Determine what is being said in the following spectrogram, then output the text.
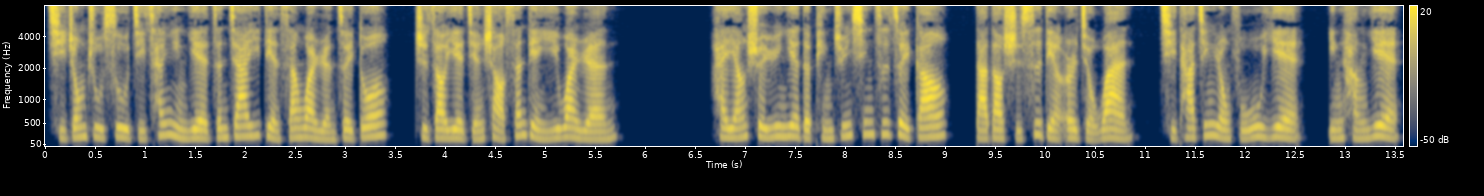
其中住宿及餐饮业增加一点三万人最多。制造业减少三点一万人，海洋水运业的平均薪资最高，达到十四点二九万。其他金融服务业、银行业、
